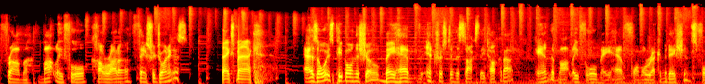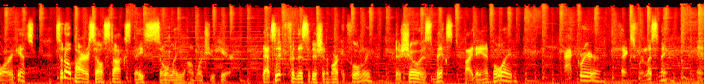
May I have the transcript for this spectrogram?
from Motley Fool, Colorado. Thanks for joining us. Thanks, Mac. As always, people on the show may have interest in the stocks they talk about, and the Motley Fool may have formal recommendations for or against. So don't buy or sell stocks based solely on what you hear. That's it for this edition of Market Foolery. The show is mixed by Dan Boyd. Mac Greer. Thanks for listening, and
